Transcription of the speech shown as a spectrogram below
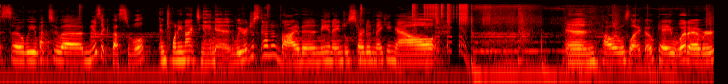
So we went to a music festival in 2019 and we were just kind of vibing. Me and Angel started making out. And Tyler was like, okay, whatever.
